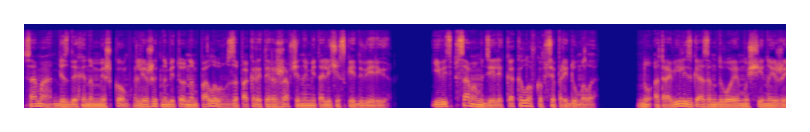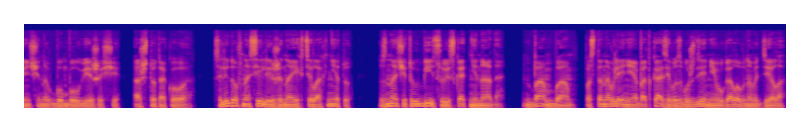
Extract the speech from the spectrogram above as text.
сама бездыханным мешком лежит на бетонном полу за покрытой ржавчиной металлической дверью. И ведь в самом деле, как ловко все придумала. Ну, отравились газом двое, мужчина и женщина в бомбоубежище. А что такого? Следов насилия же на их телах нету. Значит, убийцу искать не надо. Бам-бам. Постановление об отказе возбуждения уголовного дела.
